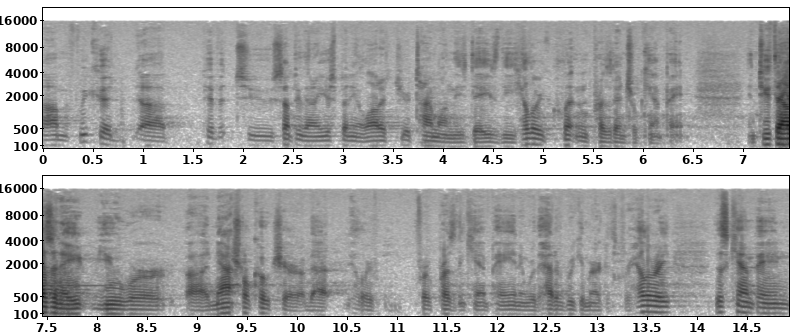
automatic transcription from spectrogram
Um, if we could uh, pivot to something that you're spending a lot of your time on these days, the Hillary Clinton presidential campaign. In 2008, you were uh, national co-chair of that Hillary for president campaign and we're the head of Greek Americans for Hillary. This campaign,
